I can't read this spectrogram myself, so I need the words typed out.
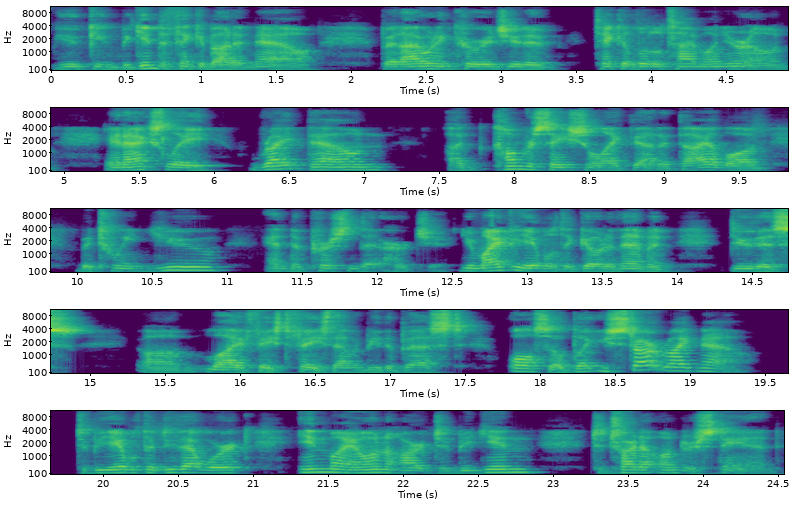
you can begin to think about it now, but I would encourage you to take a little time on your own and actually write down a conversation like that, a dialogue between you and the person that hurt you. You might be able to go to them and do this um, live face to face. That would be the best also. But you start right now to be able to do that work in my own heart, to begin to try to understand,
